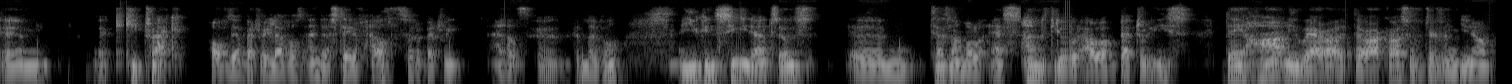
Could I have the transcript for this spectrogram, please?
um, uh, keep track of their battery levels and their state of health, so the battery health uh, level. And you can see that those um, Tesla Model S 100 kilowatt hour batteries, they hardly wear out. There are cars who've driven, you know,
